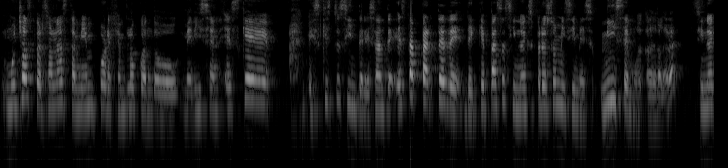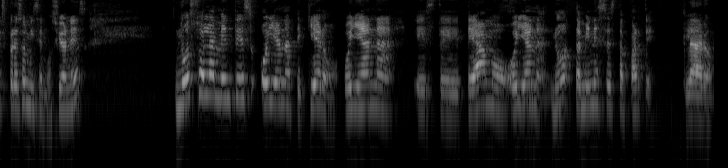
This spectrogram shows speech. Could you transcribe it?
muchas personas también, por ejemplo, cuando me dicen, es que, es que esto es interesante, esta parte de, de qué pasa si no expreso mis, mis emo- si no expreso mis emociones, no solamente es, oye Ana, te quiero, oye Ana, este, te amo, oye Sí. Ana, no, también es esta parte, Claro.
